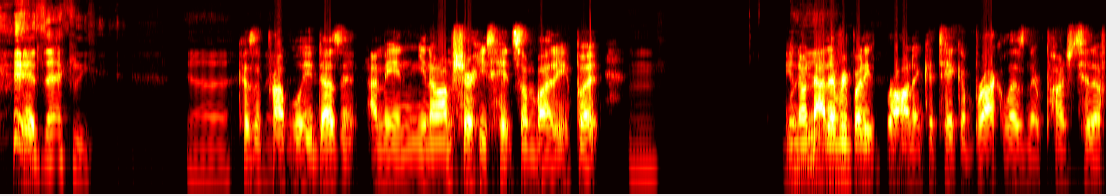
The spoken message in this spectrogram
exactly, because uh, it probably doesn't. I mean, you know, I'm sure he's hit somebody, but mm. You know, yeah. not everybody's Braun and could take a Brock Lesnar punch to the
